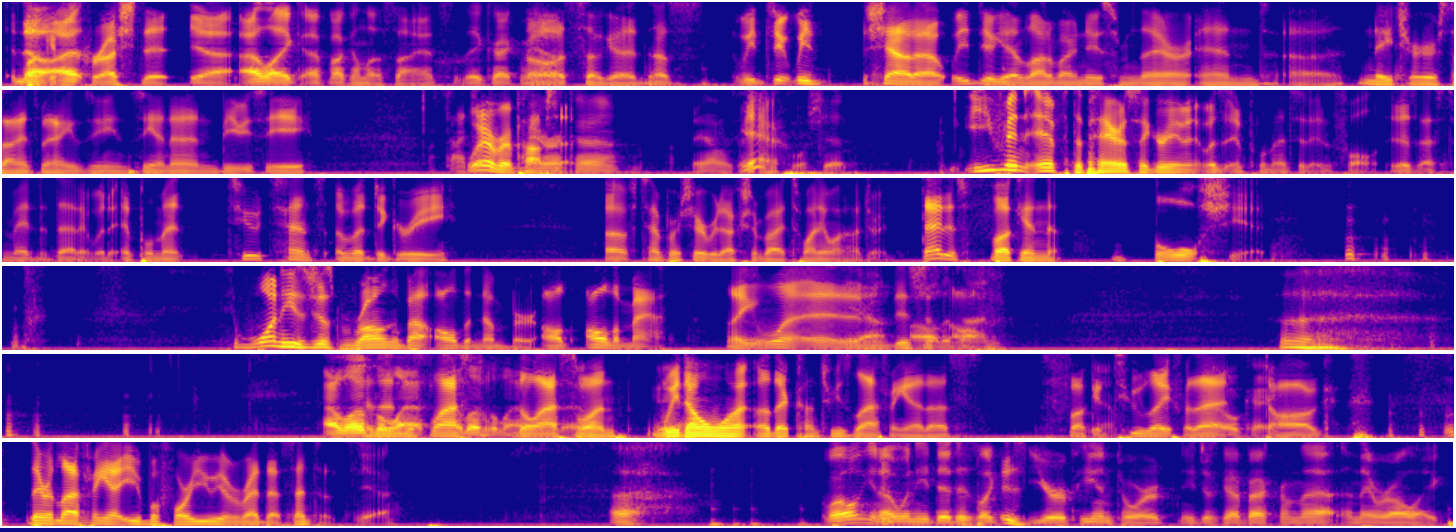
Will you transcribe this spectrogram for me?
No, fucking I, crushed it. yeah, I like I fucking love science. They crack me Oh, up. that's so good. That's we do we shout out. We do get a lot of our news from there and uh, Nature, Science Magazine, CNN, BBC. Scientific wherever it pops up. America. They always have Yeah. cool shit. Even if the Paris Agreement was implemented in full, it is estimated that it would implement two tenths of a degree of temperature reduction by 2100. That is fucking bullshit. One, he's just wrong about all the number, all all the math. Like what? uh, Yeah, it's all just off. I love And the last. last, I love the last, the last though. one. We don't want other countries laughing at us. It's fucking Yeah. too late for that, Okay. dog. they were laughing at you before you even read that sentence. Yeah. Uh, well, you know, Is- when he did his like is- European tour, he just got back from that, and they were all like,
